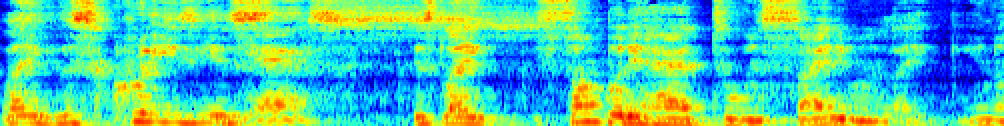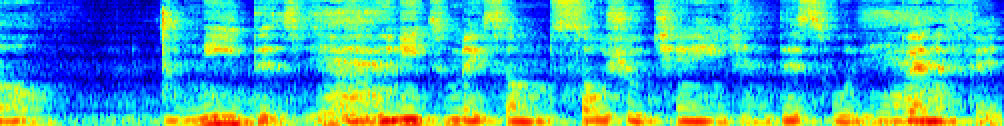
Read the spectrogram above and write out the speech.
like, this craziest. Yes. It's like somebody had to incite him, like, you know, need this because Yeah. we need to make some social change, and this would Yeah. benefit.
